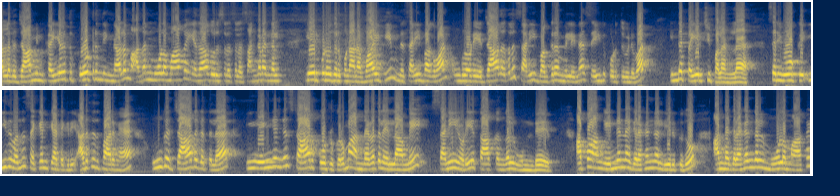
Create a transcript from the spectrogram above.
அல்லது ஜாமீன் கையெழுத்து போட்டிருந்தீங்கனாலும் அதன் மூலமாக ஏதாவது ஒரு சில சில சங்கடங்கள் ஏற்படுவதற்குண்டான வாய்ப்பையும் இந்த சனி பகவான் உங்களுடைய ஜாதகத்துல சனி வக்ரம் இல்லைன்னா செய்து கொடுத்து விடுவார். இந்த பயிற்சி பலன்ல. சரி ஓகே இது வந்து செகண்ட் கேட்டகரி அடுத்தது பாருங்க. உங்க ஜாதகத்துல இங்க எங்கெங்க ஸ்டார் போட்டிருக்கிறோமோ அந்த இடத்துல எல்லாமே சனியினுடைய தாக்கங்கள் உண்டு. அப்போ அங்க என்னென்ன கிரகங்கள் இருக்குதோ அந்த கிரகங்கள் மூலமாக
